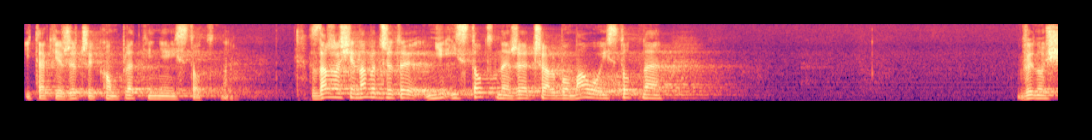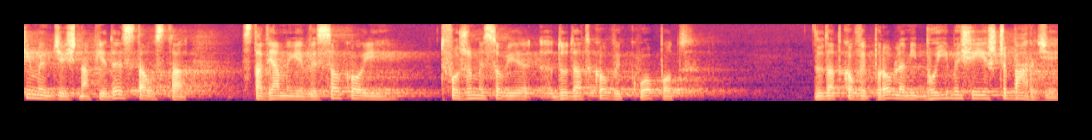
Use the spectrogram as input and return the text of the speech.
i takie rzeczy kompletnie nieistotne. Zdarza się nawet, że te nieistotne rzeczy albo mało istotne wynosimy gdzieś na piedestał, sta stawiamy je wysoko i tworzymy sobie dodatkowy kłopot, dodatkowy problem i boimy się jeszcze bardziej.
